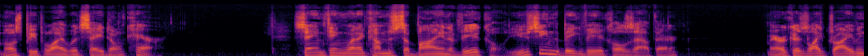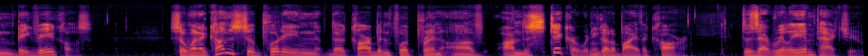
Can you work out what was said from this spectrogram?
Most people, I would say, don't care. Same thing when it comes to buying a vehicle. You've seen the big vehicles out there. Americans like driving big vehicles. So when it comes to putting the carbon footprint of on the sticker when you go to buy the car, does that really impact you?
